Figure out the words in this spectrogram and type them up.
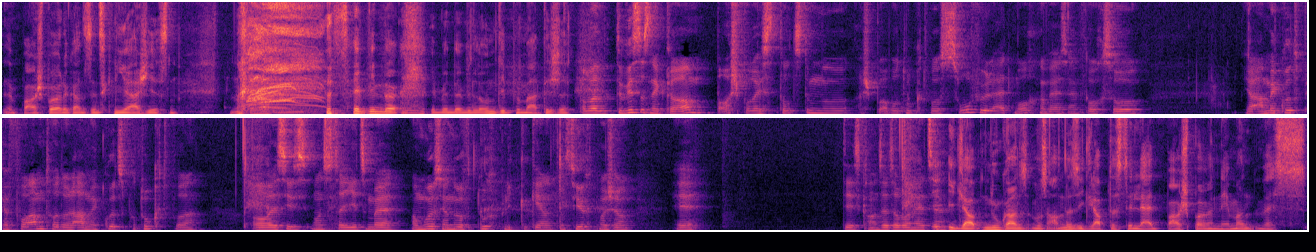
Ein Bausparer, da kannst du ins Knie auch schießen. Genau. ich, bin da, ich bin da ein bisschen undiplomatischer. Aber du wirst das nicht glauben, Bausparer ist trotzdem nur ein Sparprodukt, was so viele Leute machen, weil es einfach so ja einmal gut performt hat oder einmal ein gutes Produkt war. Aber es ist, wenn es da jetzt mal, man muss ja nur auf Durchblicken gehen und dann sieht man schon, hey, das kann es jetzt aber nicht Ich, sein. ich glaube nur ganz was anderes. Ich glaube, dass die Leute Bausparer nehmen, weil es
